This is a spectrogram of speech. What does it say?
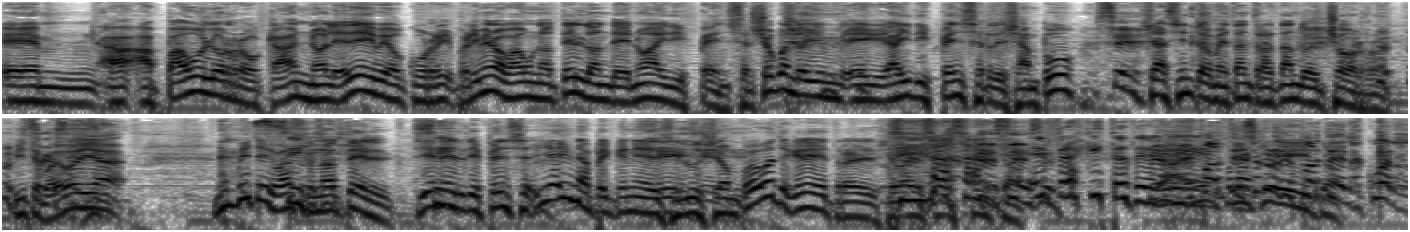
em, a, a Paolo Roca no le debe ocurrir, primero va a un hotel donde no hay dispenser. Yo cuando hay, eh, hay dispenser de shampoo, Sí. ya siento que me están tratando de chorro, ¿viste? Porque voy a... Viste que vas Sí. a un hotel, tiene Sí. el dispenser y hay una pequeña desilusión, sí, sí. porque vos te querés traer, llevar el frasquito. El frasquito te lo yo creo que es parte del acuerdo.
